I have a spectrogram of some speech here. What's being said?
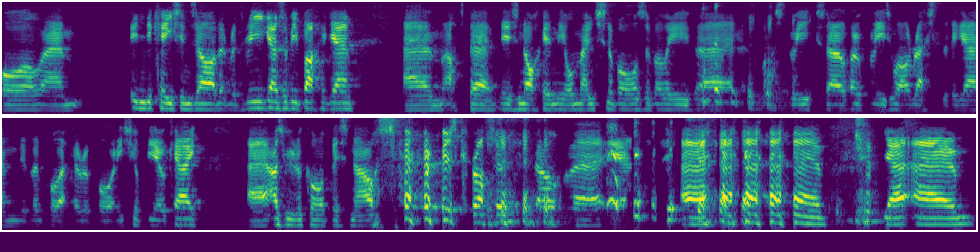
Paul. Um, indications are that Rodriguez will be back again um, after his knock in the unmentionables, I believe, uh, last week. So hopefully he's well rested again. The Liverpool Echo report, he should be okay. Uh, as we record this now, Sarah's crossing herself. Uh, yeah, um, yeah um,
